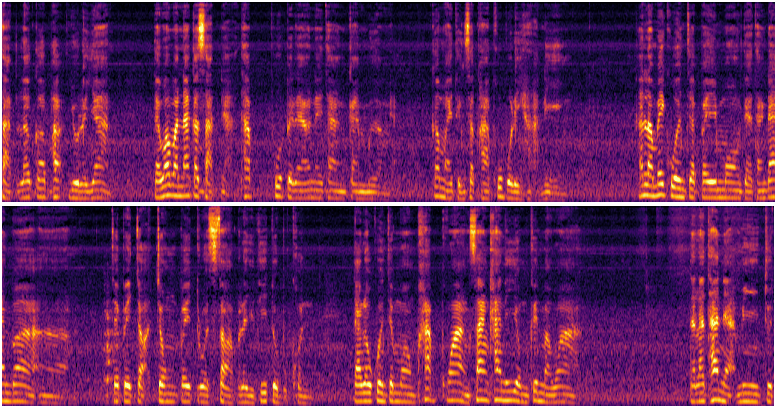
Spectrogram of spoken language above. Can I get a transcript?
ษัตริย์ แล้วก็พระยุรญาติแต่ว่าวันนกษัตริย์เนี่ยถ้าพูดไปแล้วในทางการเมืองเนี่ยก็หมายถึงสภาผู้บริหารนี่เองฉะนั้นเราไม่ควรจะไปมองแต่ทางด้านว่าจะไปเจาะจงไปตรวจสอบอะไรอยู่ที่ตัวบุคคล แต่เราควรจะมองภาพกว้างสร้างค่านิยมขึ้นมาว่า แต่ละท่านเนี่ยมีจุด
